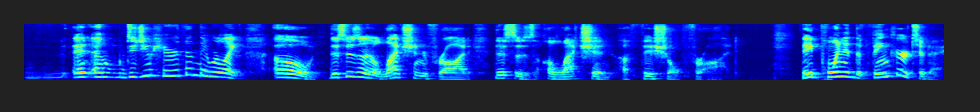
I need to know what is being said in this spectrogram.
and, and, did you hear them? They were like, "Oh, this isn't election fraud. This is election official fraud." They pointed the finger today.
